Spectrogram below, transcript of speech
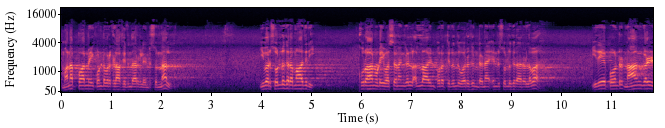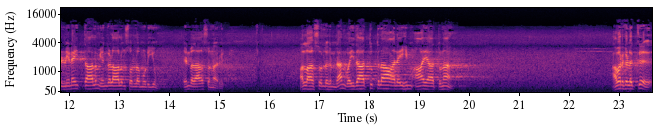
மனப்பான்மை கொண்டவர்களாக இருந்தார்கள் என்று சொன்னால் இவர் சொல்லுகிற மாதிரி குரானுடைய வசனங்கள் அல்லாவின் புறத்திலிருந்து வருகின்றன என்று சொல்லுகிறார் அல்லவா? இதே போன்று நாங்கள் நினைத்தாலும் எங்களாலும் சொல்ல முடியும் என்பதாக சொன்னார்கள். அல்லாஹ் சொல்லுகின்றான் வைதா துத்லா அலைஹிம் ஆயாத்துனா. அவர்களுக்கு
